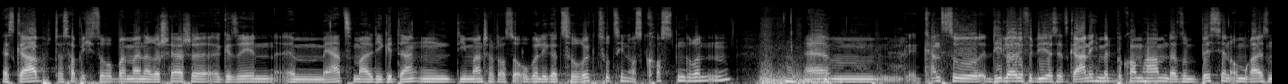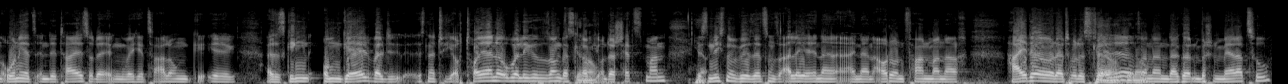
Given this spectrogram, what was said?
Es gab, das habe ich so bei meiner Recherche äh, gesehen, im März mal die Gedanken, die Mannschaft aus der Oberliga zurückzuziehen aus Kostengründen. ähm, kannst du die Leute, für die das jetzt gar nicht mitbekommen haben, da so ein bisschen umreißen, ohne jetzt in Details oder irgendwelche Zahlungen? Äh, also es ging um Geld, weil ist natürlich auch teuer in der Oberliga-Saison, das genau. glaube ich unterschätzt man. Ja. Ist nicht nur, wir setzen uns alle in ein, in ein Auto und fahren mal nach Heide oder Todesfelde, genau, genau. sondern da gehört ein bisschen mehr dazu.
